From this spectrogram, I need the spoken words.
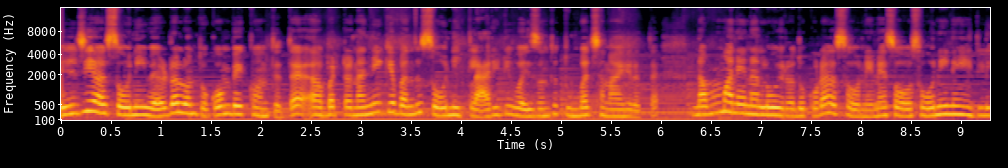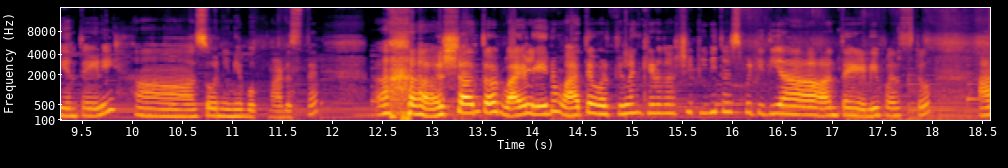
ಎಲ್ ಜಿ ಆ ಸೋನಿ ಇವೆರಡರಲ್ಲಿ ಒಂದು ತೊಗೊಬೇಕು ಅಂತಿದ್ದೆ. ಬಟ್ ನನಗೆ ಬಂದು ಸೋನಿ ಕ್ಲಾರಿಟಿ ವೈಸ್ ಅಂತೂ ತುಂಬ ಚೆನ್ನಾಗಿರುತ್ತೆ. ನಮ್ಮ ಮನೆಯಲ್ಲೂ ಇರೋದು ಕೂಡ ಸೋನಿನೇ. ಸೊ ಸೋನಿನೇ ಇರಲಿ ಅಂತ ಹೇಳಿ ಸೋನಿನೇ ಬುಕ್ ಮಾಡಿಸ್ದೆ. ಅಂತ ಅವ್ರ ಬಾಯಲ್ಲಿ ಏನು ಮಾತೇ ಬರ್ತಿಲ್ಲ. ಅಂತ ಕೇಳಿದ್ರು ಅಷ್ಟೇ ಟಿ ವಿ ತರಿಸ್ಬಿಟ್ಟಿದ್ಯಾ? ಅಂತ ಹೇಳಿ ಫಸ್ಟು ಆ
